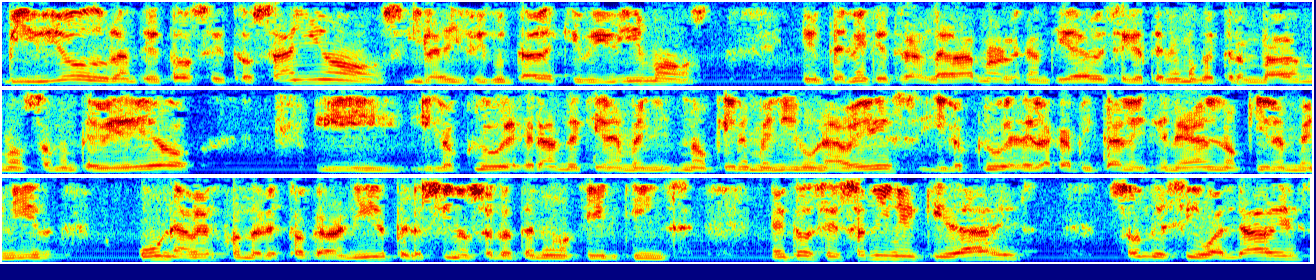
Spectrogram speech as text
vivió durante todos estos años y las dificultades que vivimos en tener que trasladarnos la cantidad de veces que tenemos que trasladarnos a Montevideo y, los clubes grandes no quieren venir una vez y los clubes de la capital en general no quieren venir una vez cuando les toca venir, pero sí nosotros tenemos que ir 15. Entonces son inequidades, son desigualdades.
